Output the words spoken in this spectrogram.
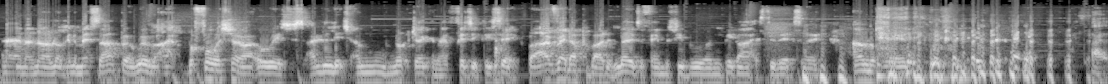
and I know I'm not going to mess up. But with I, before a show, I always just I literally I'm not joking. I'm physically sick, but I've read up about it. Loads of famous people and big artists did it, so I'm not worried. That's how,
